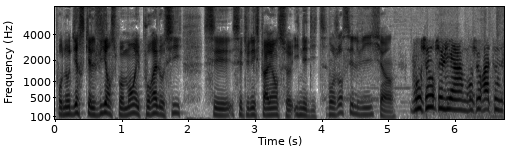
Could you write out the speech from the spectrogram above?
pour nous dire ce qu'elle vit en ce moment. Et pour elle aussi, c'est une expérience inédite. Bonjour Sylvie. Bonjour Julien, bonjour à tous.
